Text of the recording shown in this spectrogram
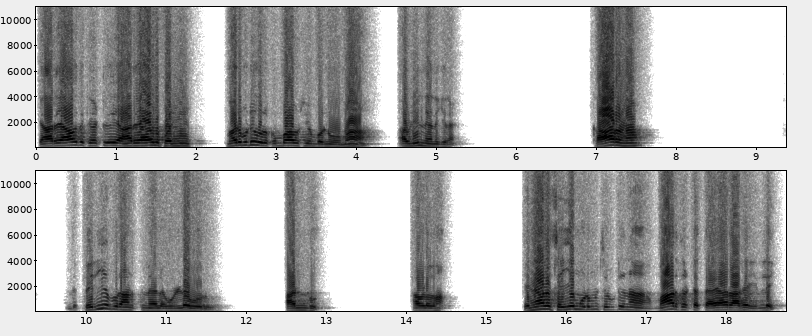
யாரையாவது கேட்டு யாரையாவது பண்ணி. மறுபடியும் ஒரு கும்பாபிஷேகம் பண்ணுவோமா? அப்படின்னு நினைக்கிறேன். காரணம் இந்த பெரிய புராணத்து மேல உள்ள ஒரு அன்பு. அவ்வளவுதான். என்னால் செய்ய முடியும்னு சொல்லிட்டு நான் மாறுதட்ட தயாராக இல்லை.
